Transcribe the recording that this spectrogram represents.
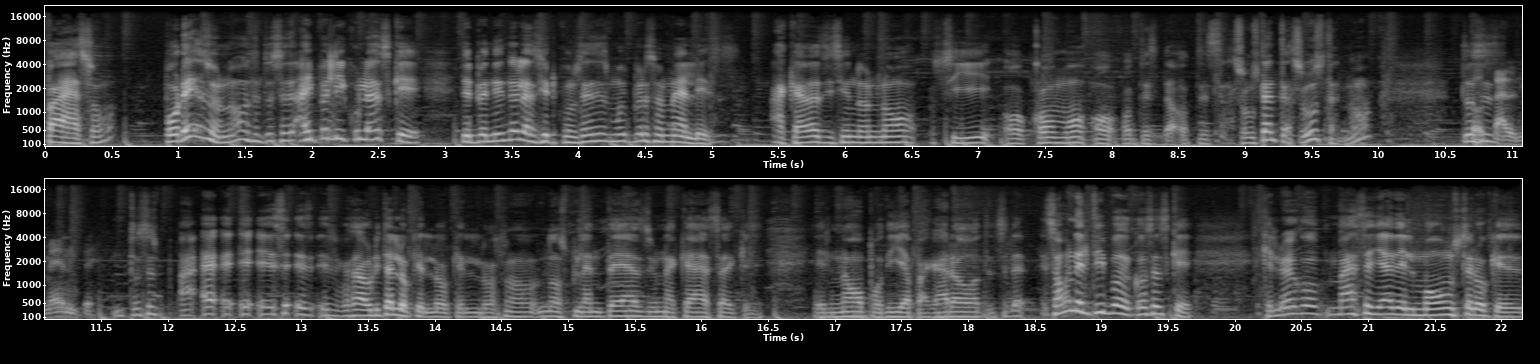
paso por eso, ¿no? Entonces hay películas que, dependiendo de las circunstancias muy personales, acabas diciendo no, sí o cómo, o, o te, asustan, te asustan, ¿no? Entonces, Totalmente. entonces, a- a- es- es- es- o sea, ahorita lo que, lo que los- no- nos planteas de una casa que él no podía pagar otra, etcétera, son el tipo de cosas que, que luego, más allá del monstruo que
